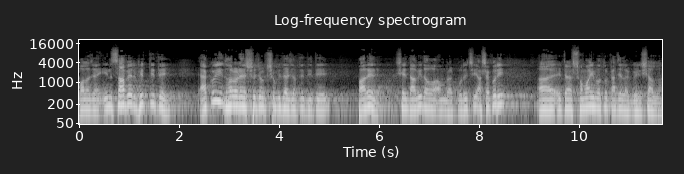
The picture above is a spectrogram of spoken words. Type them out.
বলা যায়, ইনসাফের ভিত্তিতে একই ধরনের সুযোগ সুবিধা যাতে দিতে পারে সেই দাবি দেওয়া আমরা করেছি। আশা করি এটা সময় মতো কাজে লাগবে ইনশাল্লাহ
